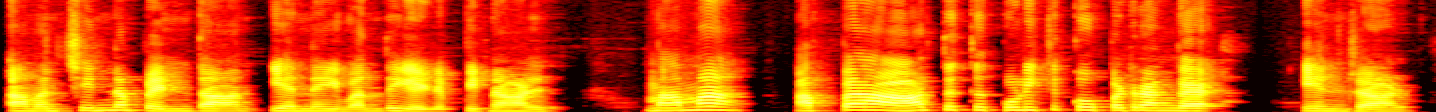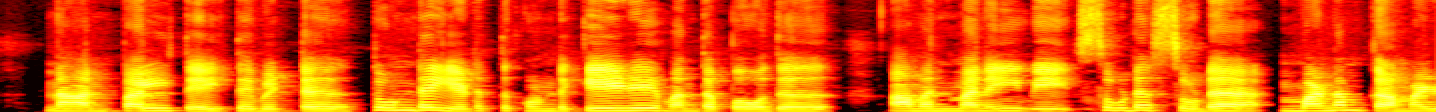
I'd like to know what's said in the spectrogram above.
அவன் சின்ன பெண்தான் என்னை வந்து எழுப்பினாள். மாமா அப்பா ஆத்துக்கு குளிக்க கூப்பிடுறாங்க என்றாள். நான் பல் தேய்த்துவிட்டு துண்டை எடுத்துக்கொண்டு கீழே வந்தபோது அவன் மனைவி சுட சுட மனம் கமழ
